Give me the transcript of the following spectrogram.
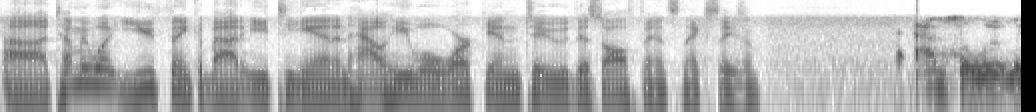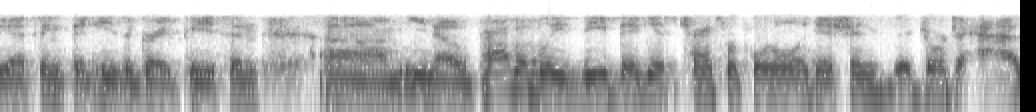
Uh, tell me what you think about Etienne and how he will work into this offense next season. Absolutely, I think that he's a great piece, and um, you know, probably the biggest transfer portal addition that Georgia has,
